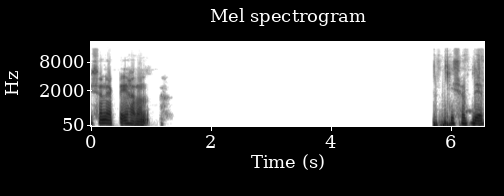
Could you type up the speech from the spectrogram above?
পিছনে একটাই কারণ কৃষকদের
